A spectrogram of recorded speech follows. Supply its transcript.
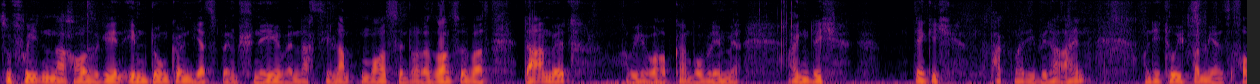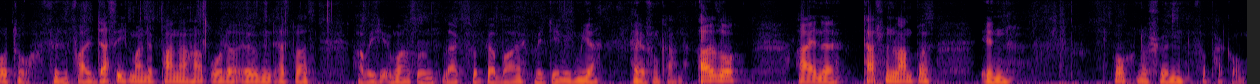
zufrieden nach Hause gehen im Dunkeln, jetzt beim Schnee, wenn nachts die Lampen aus sind oder sonst was. Damit habe ich überhaupt kein Problem mehr. Eigentlich denke ich, packt mal die wieder ein und die tue ich bei mir ins Auto. Für den Fall, dass ich mal eine Panne habe oder irgendetwas, habe ich immer so ein Werkzeug dabei, mit dem ich mir helfen kann. Also eine Taschenlampe in so einer schönen Verpackung.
